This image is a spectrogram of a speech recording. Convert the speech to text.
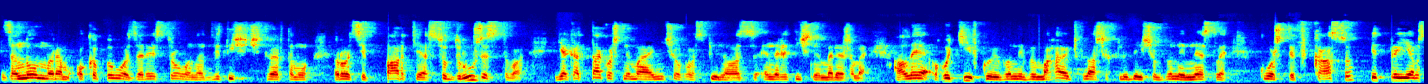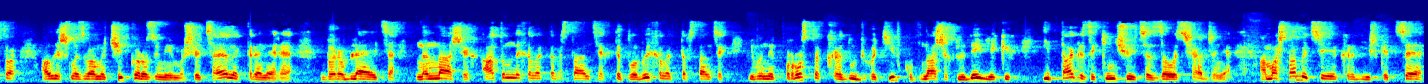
за номером ОКПО зареєстрована в 2004 році партія Содружества, яка також не має нічого спільного з енергетичними мережами, але готівкою вони вимагають в наших людей, щоб вони несли кошти в касу підприємства. Але ж ми з вами чітко розуміємо, що ця електроенергія виробляється на наших атомних електростанціях, теплових електростанціях, і вони просто крадуть готівку в наших людей, в яких і так закінчується заощадження. А масштаби цієї крадіжки це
